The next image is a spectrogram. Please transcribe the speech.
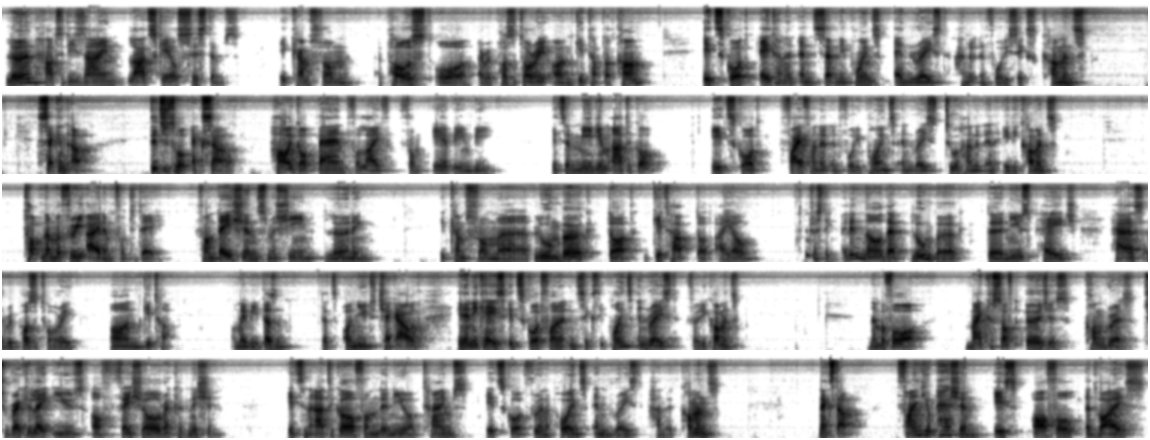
Learn how to design large scale systems. It comes from a post or a repository on github.com. It scored 870 points and raised 146 comments. Second up, Digital Exile How I Got Banned for Life from Airbnb. It's a Medium article. It scored 540 points and raised 280 comments. Top number three item for today Foundations Machine Learning. It comes from uh, bloomberg.github.io. Interesting. I didn't know that Bloomberg, the news page, has a repository on GitHub. Or maybe it doesn't. That's on you to check out. In any case, it scored 460 points and raised 30 comments. Number four, Microsoft urges Congress to regulate use of facial recognition. It's an article from the New York Times. It scored 300 points and raised 100 comments. Next up, find your passion is awful advice.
